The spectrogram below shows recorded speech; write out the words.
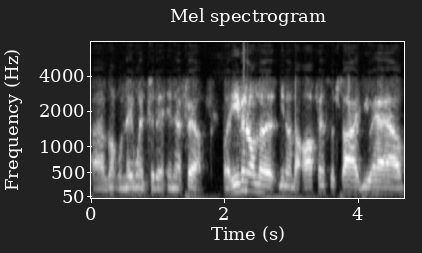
uh, when they went to the NFL. But even on the you know the offensive side, you have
